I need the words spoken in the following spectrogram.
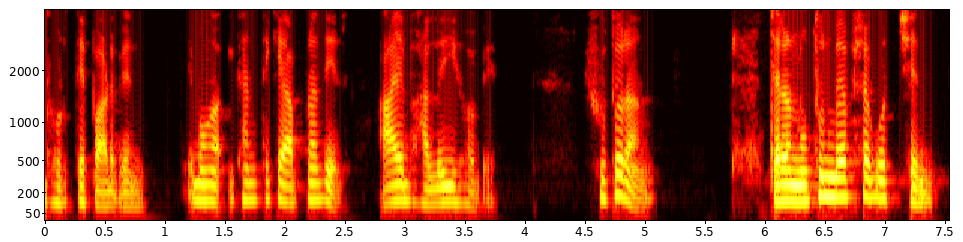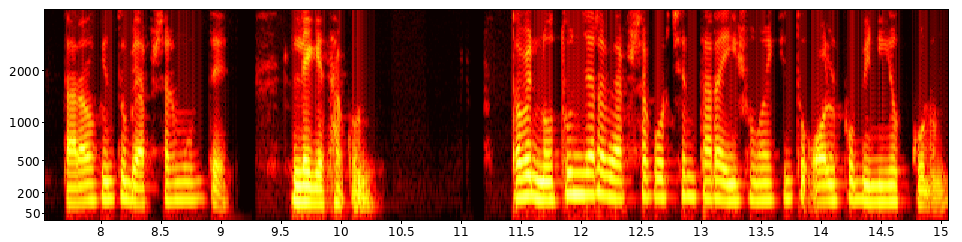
ধরতে পারবেন এবং এখান থেকে আপনাদের আয় ভালোই হবে। সুতরাং যারা নতুন ব্যবসা করছেন, তারাও কিন্তু ব্যবসার মধ্যে লেগে থাকুন। তবে নতুন যারা ব্যবসা করছেন, তারা এই সময় কিন্তু অল্প বিনিয়োগ করুন।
